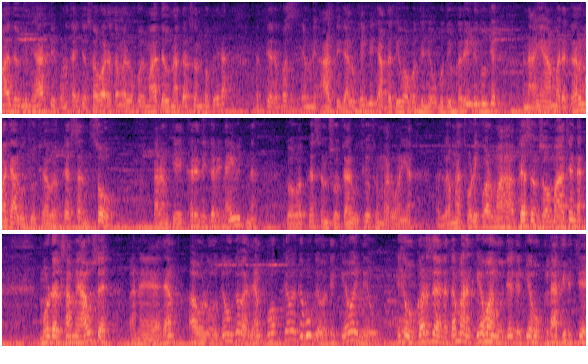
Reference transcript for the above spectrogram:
મહાદેવજીની આરતી પણ થાય છે. સવારે તમે લોકોએ મહાદેવના દર્શન તો કર્યા. અત્યારે બસ એમની આરતી ચાલુ થઈ ગઈ છે. આપણે દીવાબત્તીને એવું બધું કરી લીધું છે અને અહીંયા અમારે ઘરમાં ચાલુ થયું છે હવે ફેશન શો કારણ કે ખરીદી કરીને આવી જ ને. તો હવે ફેશન શો ચાલુ થયો છે અમારો અહીંયા. એટલે હમણાં થોડીક વારમાં આ ફેશન શોમાં છે ને મોડલ સામે આવશે અને રેમ્પ ઓલું કેવું કહેવાય રેમ્પ વોક કહેવાય કે શું કહેવાય? કે કહેવાય ને એવું. એવું કરશે અને તમારે કહેવાનું છે કે કેવું લાગે છે.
